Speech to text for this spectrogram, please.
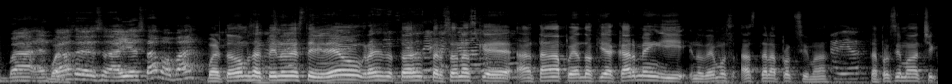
Va, entonces ahí estamos, va. Bueno, entonces vamos a despedirnos de este video. Gracias a todas las personas que están apoyando aquí a Carmen y nos vemos hasta la próxima. Adiós. Hasta la próxima, chicos.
